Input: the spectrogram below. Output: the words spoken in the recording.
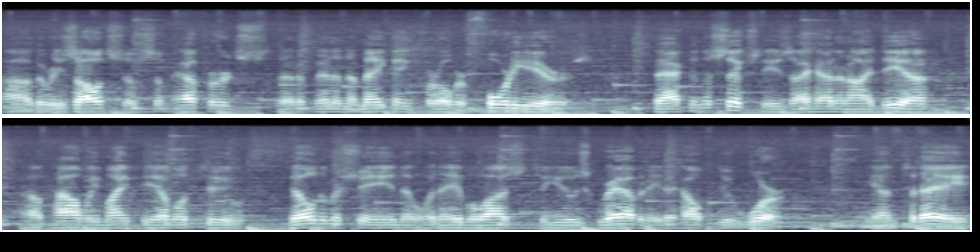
uh, the results of some efforts that have been in the making for over 40 years. Back in the 60s, I had an idea of how we might be able to build a machine that would enable us to use gravity to help do work. And today,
